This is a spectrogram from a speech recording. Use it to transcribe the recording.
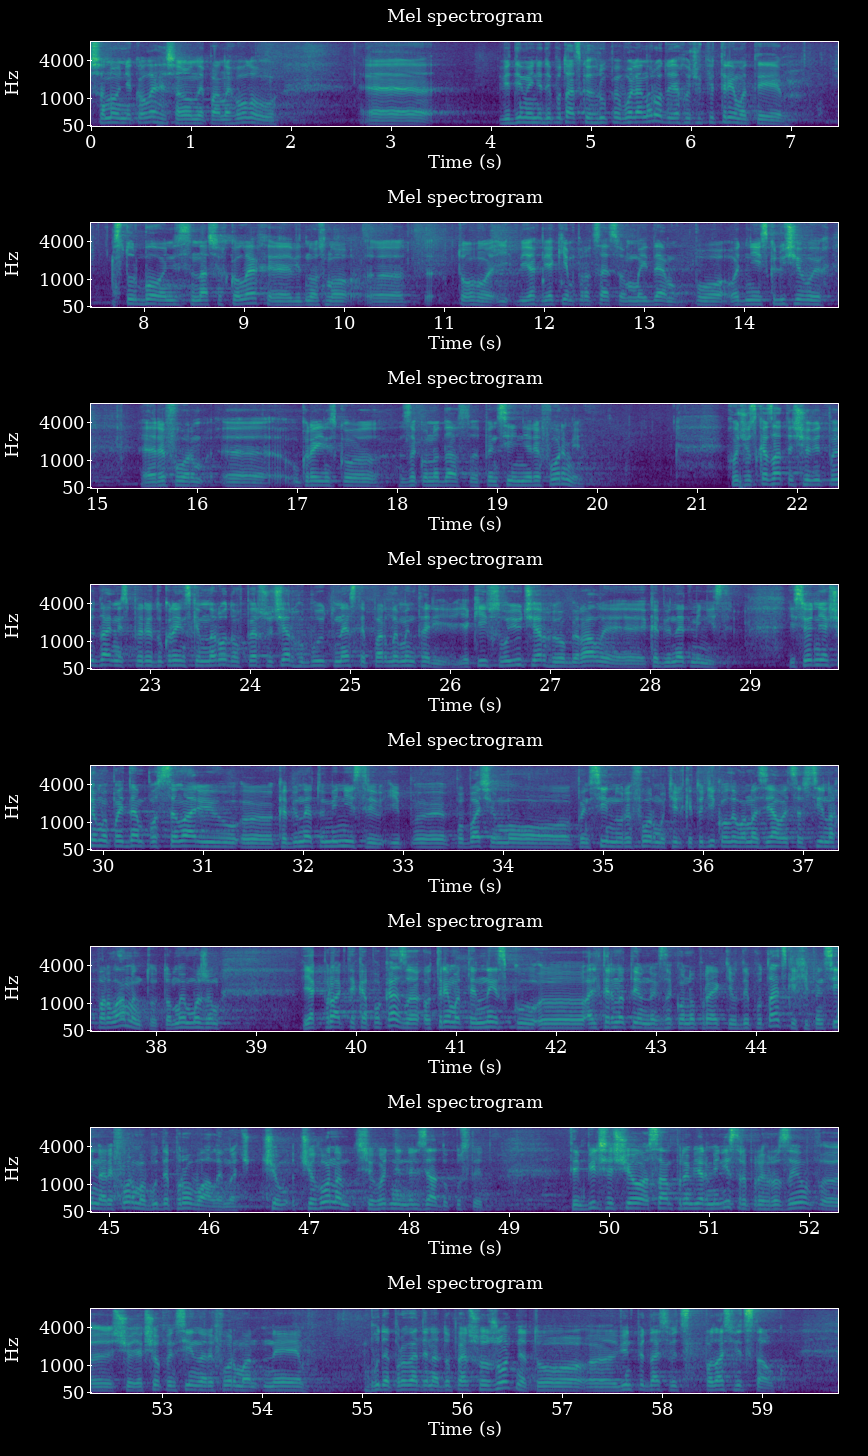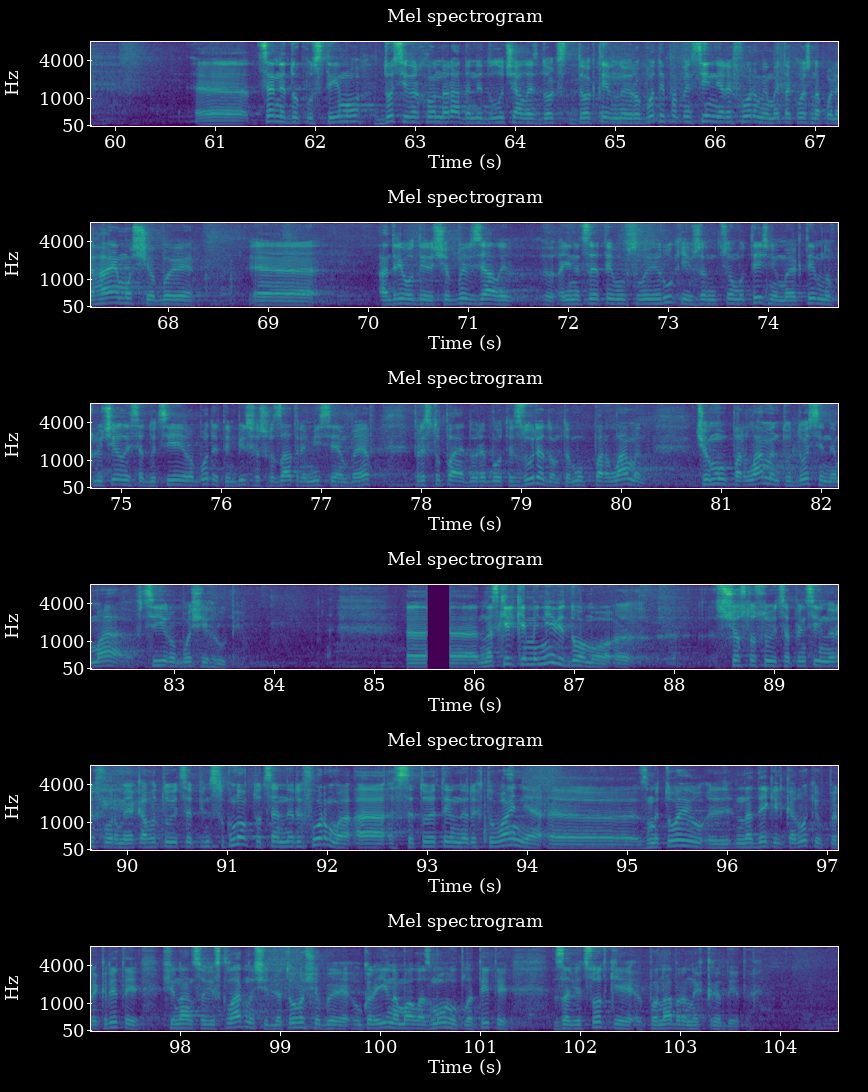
Шановні колеги, шановний пане голову, е, від імені депутатської групи Воля народу я хочу підтримати стурбованість наших колег е, відносно е, того, яким процесом ми йдемо по одній з ключових реформ українського законодавства пенсійній реформі. Хочу сказати, що відповідальність перед українським народом в першу чергу будуть нести парламентарі, які в свою чергу обирали Кабінет міністрів. І сьогодні, якщо ми пойдемо по сценарію е, Кабінету міністрів і е, побачимо пенсійну реформу тільки тоді, коли вона з'явиться в стінах парламенту, то ми можемо як практика показує, отримати низку е, альтернативних законопроєктів депутатських, і пенсійна реформа буде провалена, чо- чого нам сьогодні не можна допустити. Тим більше, що сам прем'єр-міністр пригрозив, що якщо пенсійна реформа не буде проведена до 1 жовтня, то е, він подасть відставку. Е, Це недопустимо. Досі Верховна Рада не долучалась до активної роботи по пенсійній реформі. Ми також наполягаємо, щоб е, Андрій Володимирович, щоб ви взяли ініціативу в свої руки і вже на цьому тижні ми активно включилися до цієї роботи. Тим більше, що завтра місія МВФ приступає до роботи з урядом. Тому парламент, чому парламенту досі нема в цій робочій групі? Наскільки мені відомо, е, що стосується пенсійної реформи, яка готується під сукном, то це не реформа, а ситуативне рихтування е, з метою е, на декілька років перекрити фінансові складнощі для того, щоб Україна мала змогу платити за відсотки по набраних кредитах.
